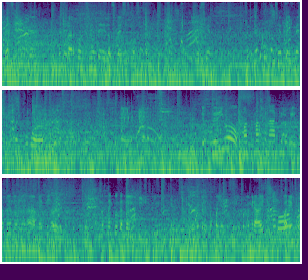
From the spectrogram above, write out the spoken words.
Messi tiene que estar consciente de los tres cosas. Tiene que consciente y Messi pues, es un jugador muy emocional también. Eh, lo. Yo te digo más, más que nada qué es lo que le está fallando a Messi. A ver, no está encontrando el kill. Es lo que le está fallando mucho. Porque mira, ahorita están parejos.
